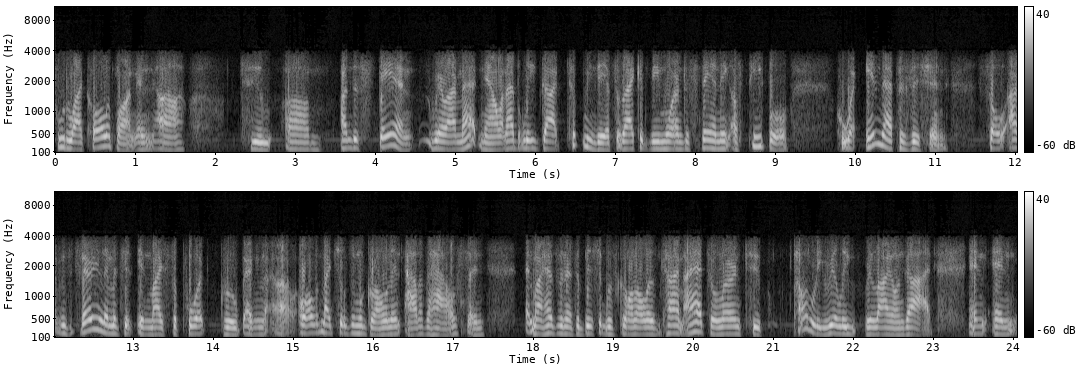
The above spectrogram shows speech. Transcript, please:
who do I call upon? And uh, to um, understand where I'm at now, and I believe God took me there so that I could be more understanding of people who are in that position so I was very limited in my support group, and uh, all of my children were grown and out of the house, and and my husband, as a bishop, was gone all the time. I had to learn to totally, really rely on God, and and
